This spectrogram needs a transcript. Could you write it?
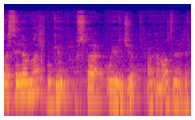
Dostlar selamlar. Bugün usta oyuncu Hakan Altıner'le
